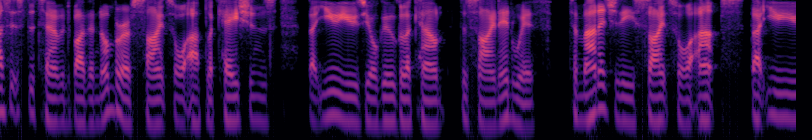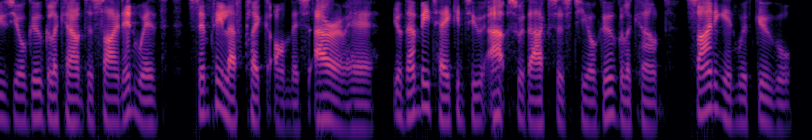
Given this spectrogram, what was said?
as it's determined by the number of sites or applications that you use your Google account to sign in with. To manage these sites or apps that you use your Google account to sign in with, simply left click on this arrow here. You'll then be taken to apps with access to your Google account. Signing in with Google,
